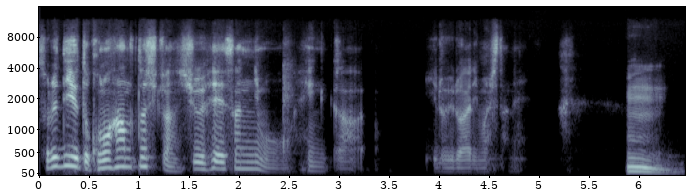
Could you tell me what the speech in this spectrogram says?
それで言うと、この半年間、周平さんにも変化、いろいろありましたね。うん。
